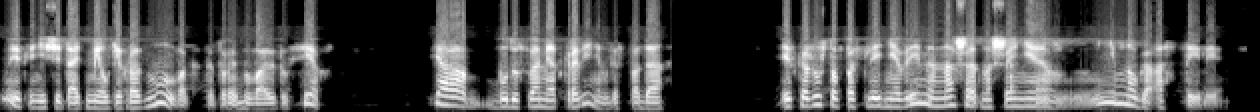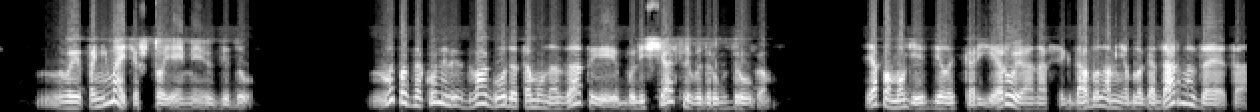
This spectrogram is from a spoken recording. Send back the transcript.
ну, если не считать мелких размолвок, которые бывают у всех. Я буду с вами откровенен, господа, и скажу, что в последнее время наши отношения немного остыли. Вы понимаете, что я имею в виду? Мы познакомились два года тому назад и были счастливы друг с другом. Я помог ей сделать карьеру, и она всегда была мне благодарна за это.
